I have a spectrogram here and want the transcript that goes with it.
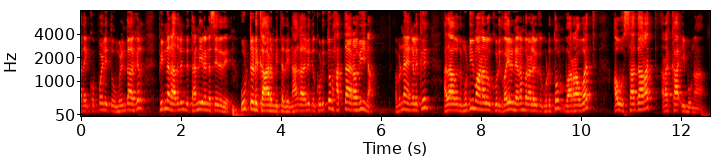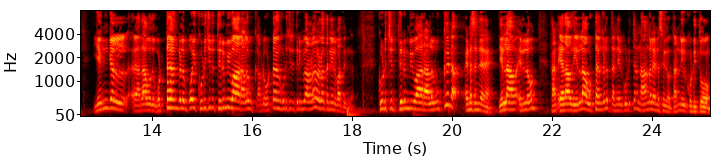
அதை கொப்பளித்து உமிழ்ந்தார்கள். பின்னர் அதிலிருந்து தண்ணீர் என்ன செய்தது? ஊற்றெடுக்க ஆரம்பித்தது. நாங்கள் அதிலிருந்து குடித்தோம் ஹத்தா ரவீனா. அப்படின்னா எங்களுக்கு அதாவது முடியுமான அளவுக்கு குடி வயிறு நிரம்புற அளவுக்கு கொடுத்தோம். வரவத் அவு சதரத் ரக்கா இபுனா எங்கள் அதாவது ஒட்டகங்களும் போய் குடிச்சிட்டு திரும்பி வர அளவுக்கு அப்படி ஒட்டகம் குடிச்சிட்டு திரும்பி வர அளவு எவ்வளோ தண்ணீர் பார்த்துக்குங்க குடிச்சிட்டு திரும்பி வர அளவுக்கு நான் என்ன செஞ்சேன்? எல்லா எல்லாம் தன் ஏதாவது எல்லா ஒட்டகங்களும் தண்ணீர் குடித்தன நாங்களும் என்ன செய்தோம்? தண்ணீர் குடித்தோம்.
